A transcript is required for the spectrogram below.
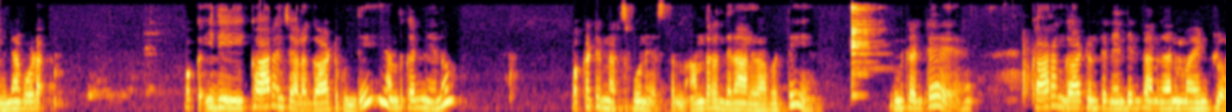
అయినా కూడా. ఒక ఇది కారం చాలా ఘాటుకుంది. అందుకని నేను ఒకటిన్నర స్పూన్ వేస్తాను అందరం తినాలి కాబట్టి. ఎందుకంటే కారం ఘాటు ఉంటే నేను తింటాను కానీ మా ఇంట్లో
